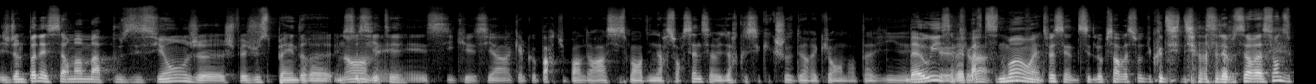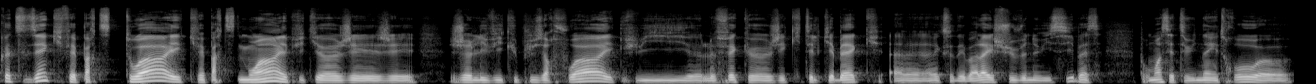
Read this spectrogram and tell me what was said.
Et je donne pas nécessairement ma position, je, je fais juste peindre euh, une non, société. mais si, que, si à quelque part tu parles de racisme ordinaire sur scène, ça veut dire que c'est quelque chose de récurrent dans ta vie. Ben oui, que, ça fait vois, partie de moi, ouais. Tu vois, c'est c'est de l'observation du quotidien. C'est l'observation du quotidien qui fait partie de toi et qui fait partie de moi, et puis que j'ai, j'ai, je l'ai vécu plusieurs fois, et puis euh, le fait que j'ai quitté le Québec avec ce débat-là et je suis venu ici, ben, pour moi, c'était une intro, euh,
